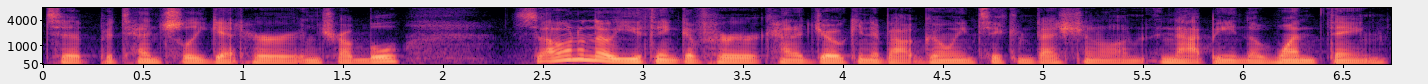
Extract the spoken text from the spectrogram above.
to potentially get her in trouble. So I want to know what you think of her kind of joking about going to confessional and not being the one thing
